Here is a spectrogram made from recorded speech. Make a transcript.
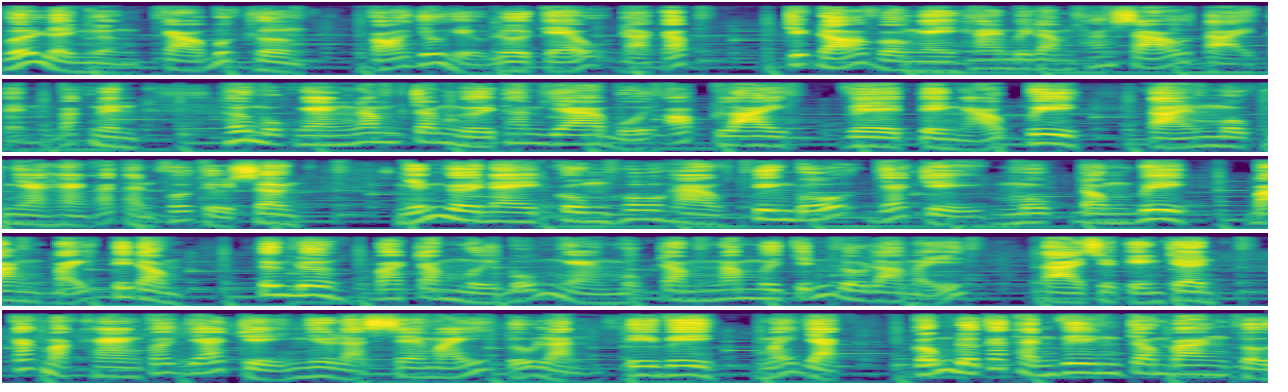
với lợi nhuận cao bất thường, có dấu hiệu lôi kéo đa cấp. Trước đó vào ngày 25 tháng 6 tại tỉnh Bắc Ninh, hơn 1.500 người tham gia buổi offline về tiền ảo Pi tại một nhà hàng ở thành phố Thừa Sơn. Những người này cùng hô hào tuyên bố giá trị 1 đồng Bi bằng 7 tỷ đồng, tương đương 314.159 đô la Mỹ. Tại sự kiện trên, các mặt hàng có giá trị như là xe máy, tủ lạnh, TV, máy giặt cũng được các thành viên trong ban tổ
